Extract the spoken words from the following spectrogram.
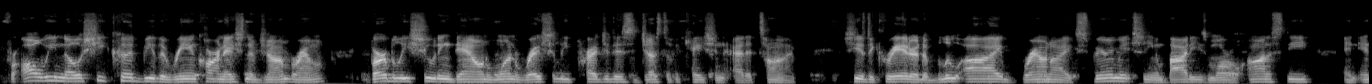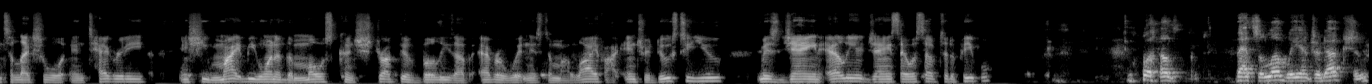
for all we know, she could be the reincarnation of John Brown, verbally shooting down one racially prejudiced justification at a time. She is the creator of the Blue Eye, Brown Eye experiment. She embodies moral honesty and intellectual integrity. And she might be one of the most constructive bullies I've ever witnessed in my life. I introduce to you Miss Jane Elliott. Jane, say what's up to the people. Well, that's a lovely introduction.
